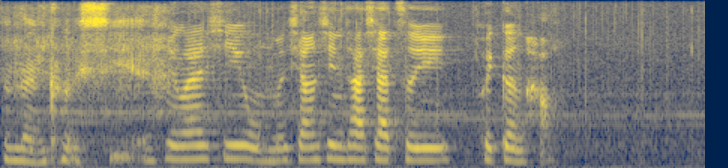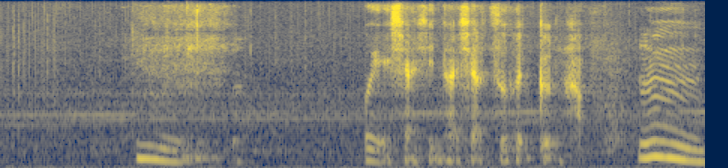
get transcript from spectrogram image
真的很可惜耶。没关系，我们相信他下次会更好。嗯，我也相信他下次会更好。嗯，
